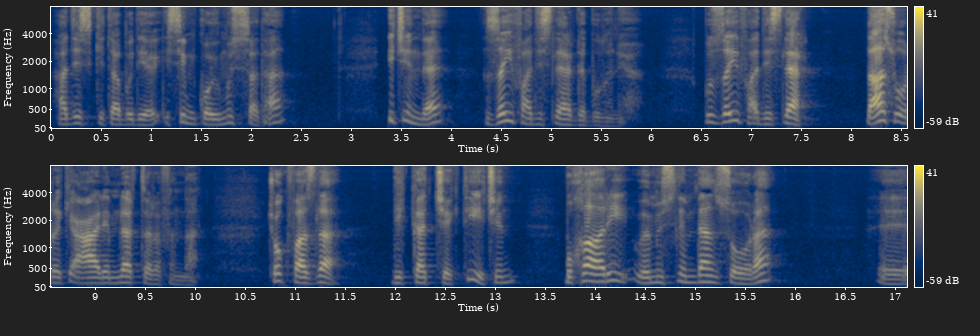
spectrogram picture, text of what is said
hadis kitabı diye isim koymuşsa da içinde zayıf hadisler de bulunuyor. Bu zayıf hadisler daha sonraki alimler tarafından çok fazla dikkat çektiği için Bukhari ve Müslim'den sonra e,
